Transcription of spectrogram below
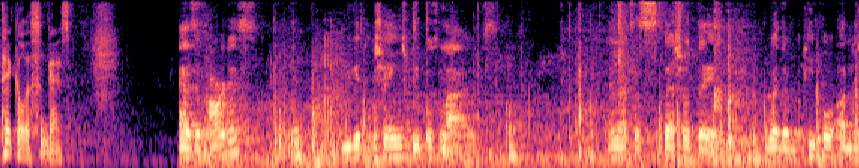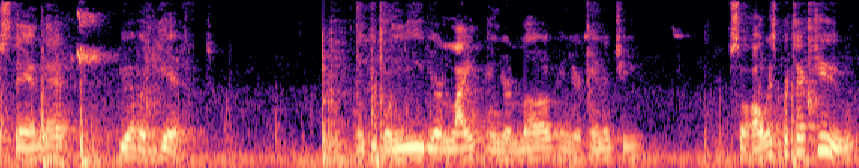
take a listen, guys. As an artist, you get to change people's lives. And that's a special thing. Whether people understand that, you have a gift. And people need your light and your love and your energy. So always protect you,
